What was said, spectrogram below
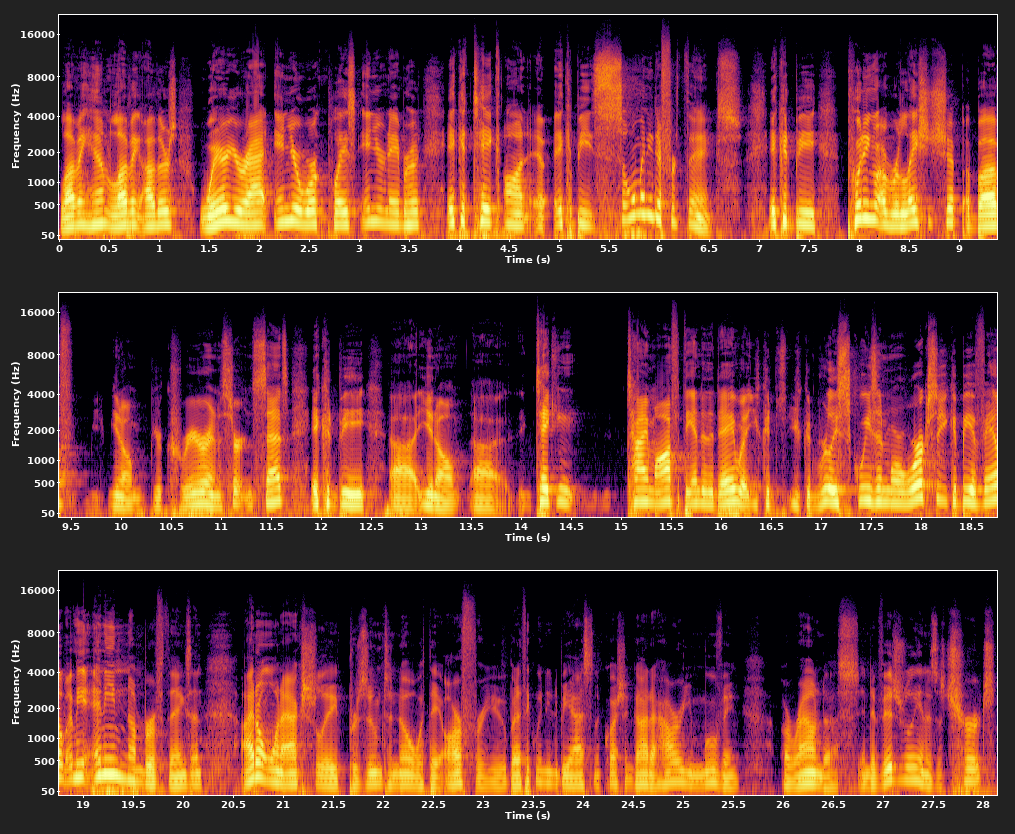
loving Him, loving others, where you're at, in your workplace, in your neighborhood. It could take on, it could be so many different things. It could be putting a relationship above you know your career in a certain sense it could be uh, you know uh, taking time off at the end of the day where you could you could really squeeze in more work so you could be available. I mean, any number of things. And I don't want to actually presume to know what they are for you, but I think we need to be asking the question, God, how are you moving around us individually and as a church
